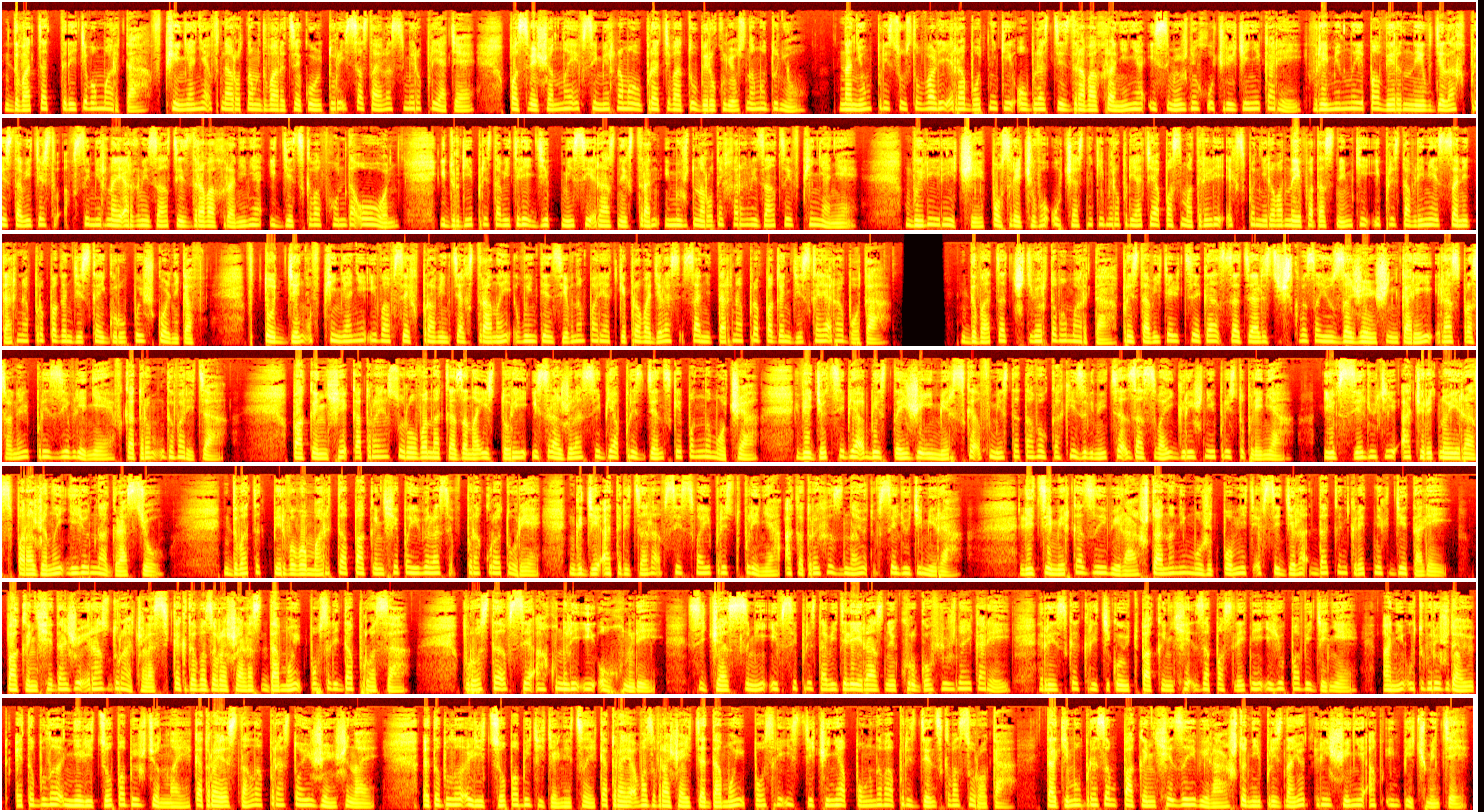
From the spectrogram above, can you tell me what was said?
23 марта в Пхеняне в Народном дворце культуры состоялось мероприятие, посвященное Всемирному противотуберкулезному дню. На нем присутствовали работники области здравоохранения и смежных учреждений Кореи, временные поверенные в делах представительств Всемирной организации здравоохранения и Детского фонда ООН и другие представители дипмиссий разных стран и международных организаций в Пиняне. Были речи, после чего участники мероприятия посмотрели экспонированные фотоснимки и представления санитарно-пропагандистской группы школьников. В тот день в Пиняне и во всех провинциях страны в интенсивном порядке проводилась санитарно-пропагандистская работа. 24 марта представитель ЦК Социалистического союза женщин Кореи распространил заявление, в котором говорится Пак Кынхе, которая сурово наказана историей и сложила себе президентские полномочия, ведет себя бесстыже и мерзко вместо того, как извиниться за свои грешные преступления. И все люди очередной раз поражены ее наглостью. 21 марта Пак Инхе появилась в прокуратуре, где отрицала все свои преступления, о которых знают все люди мира. Лицемерка заявила, что она не может помнить все дела до конкретных деталей. Паканхи даже раздурачилась, когда возвращалась домой после допроса. Просто все ахнули и охнули. Сейчас СМИ и все представители разных кругов Южной Кореи резко критикуют Паканхе за последнее ее поведение. Они утверждают, это было не лицо побежденное, которое стало простой женщиной. Это было лицо победительницы, которая возвращается домой после истечения полного президентского срока. Таким образом, Паканхе заявила, что не признает решение об импичменте.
